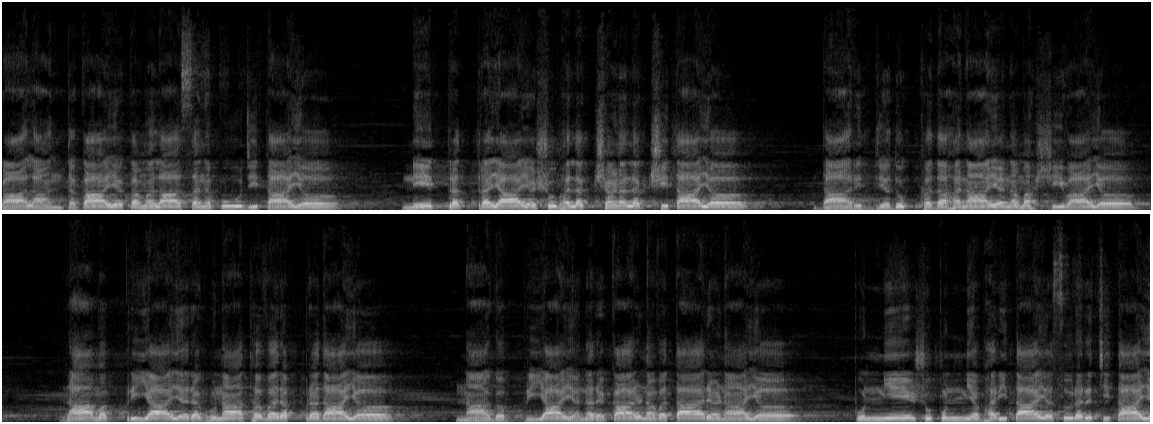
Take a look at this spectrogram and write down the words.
कालान्तकाय कमलासनपूजिताय नेत्रत्रयाय शुभलक्षणलक्षिताय दारिद्र्यदुःखदहनाय नमः शिवाय रामप्रियाय रघुनाथवरप्रदाय नागप्रियाय नरकार्णवतारणाय पुण्येषु पुण्यभरिताय सुरर्चिताय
